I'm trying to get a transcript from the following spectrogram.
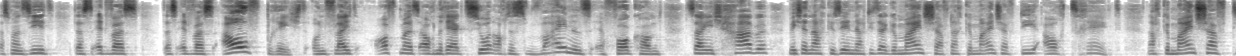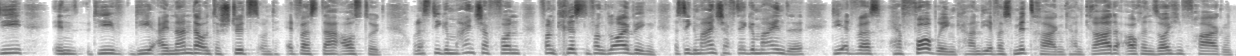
dass man sieht, dass etwas, dass etwas aufbricht und vielleicht oftmals auch eine Reaktion auch des Weinens hervorkommt, sagen, ich habe mich danach gesehen, nach dieser Gemeinschaft, nach Gemeinschaft, die auch trägt, nach Gemeinschaft, die, in, die, die einander unterstützt und etwas da ausdrückt. Und das ist die Gemeinschaft von, von Christen, von Gläubigen, das ist die Gemeinschaft der Gemeinde, die etwas hervorbringen kann, die etwas mittragen kann, gerade auch in solchen Fragen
